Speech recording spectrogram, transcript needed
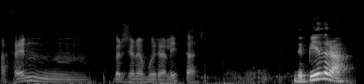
Hacen versiones muy realistas. De piedra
